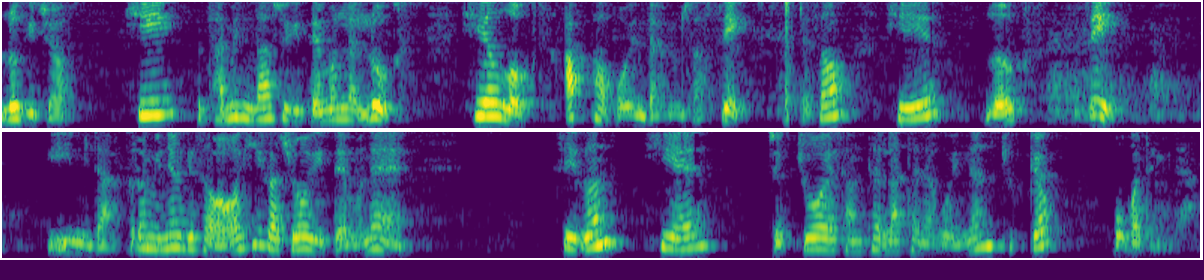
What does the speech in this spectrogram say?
look이죠. he 3인칭 단수이기 때문에 looks he looks 아파 보인다 형용사 sick 그래서 he looks sick 입니다. 그러면 여기서 he가 주어이기 때문에 sick은 he의 즉 주어의 상태를 나타내고 있는 주격 보가 됩니다.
